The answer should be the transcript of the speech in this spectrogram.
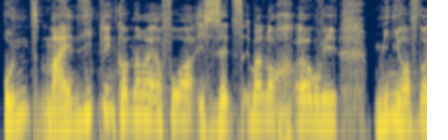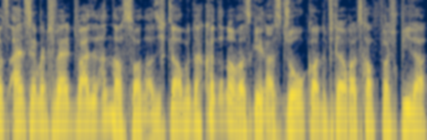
und mein Liebling kommt nochmal hervor. Ich setze immer noch irgendwie Mini-Hoffnung als einziger Mensch weltweit in Anderson. Also ich glaube, da könnte noch was gehen als Joker und vielleicht auch als Kopfballspieler.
